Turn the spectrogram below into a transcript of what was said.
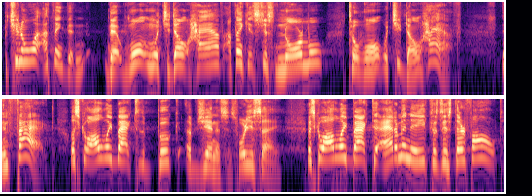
But you know what? I think that, that wanting what you don't have, I think it's just normal to want what you don't have. In fact, let's go all the way back to the book of Genesis. What do you say? Let's go all the way back to Adam and Eve because it's their fault.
